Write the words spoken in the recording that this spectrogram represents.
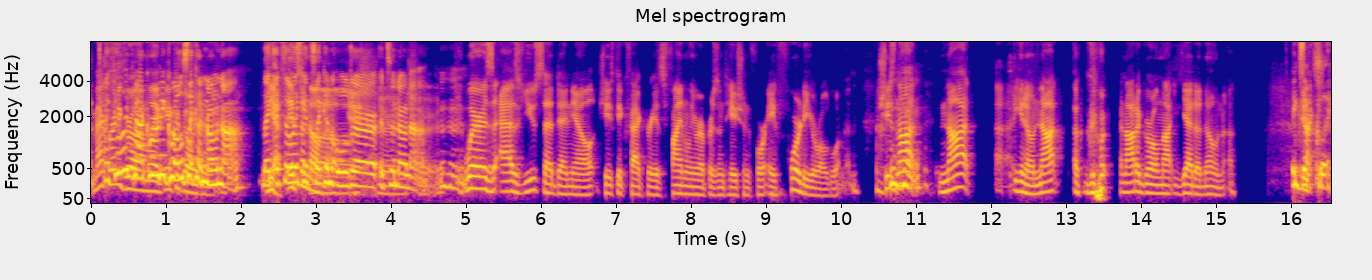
macaroni I feel like Grill, macaroni it could grill is like a either way. Nona. Like I feel it's like a it's like an older. Yeah, it's a sure, nona. sure. Mhm. Whereas, as you said, Danielle, Cheesecake Factory is finally representation for a 40 year old woman. She's not, not, uh, you know, not a, gr- not a girl, not yet a Nona. Exactly.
